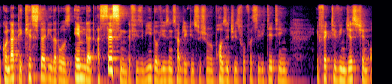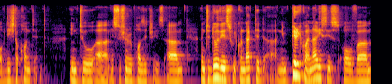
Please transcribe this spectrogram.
to conduct a case study that was aimed at assessing the feasibility of using subject institutional repositories for facilitating effective ingestion of digital content into uh, institutional repositories. Um, and to do this, we conducted uh, an empirical analysis of um,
